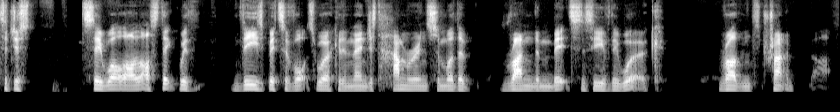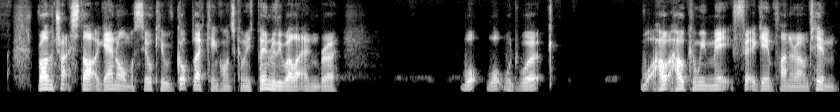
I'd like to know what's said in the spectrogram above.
to just say, well, I'll, I'll stick with these bits of what's working and then just hammer in some other random bits and see if they work rather than trying to. Rather than trying to start again, almost say, okay, we've got Blair Kinghorns coming. He's playing really well at Edinburgh. What what would work? What, how, how can we make fit a game plan around him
